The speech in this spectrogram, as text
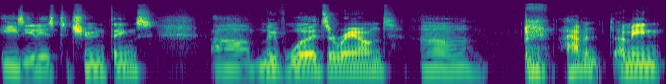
easy it is to tune things, uh, move words around. Uh, I haven't, I mean,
